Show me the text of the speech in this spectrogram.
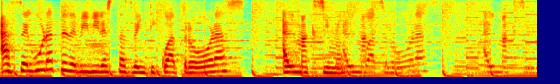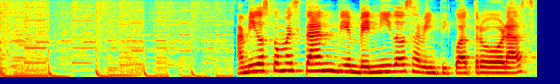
Asegúrate de vivir estas 24 horas al máximo. Al máximo. horas al máximo. Amigos, ¿cómo están? Bienvenidos a 24 horas.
